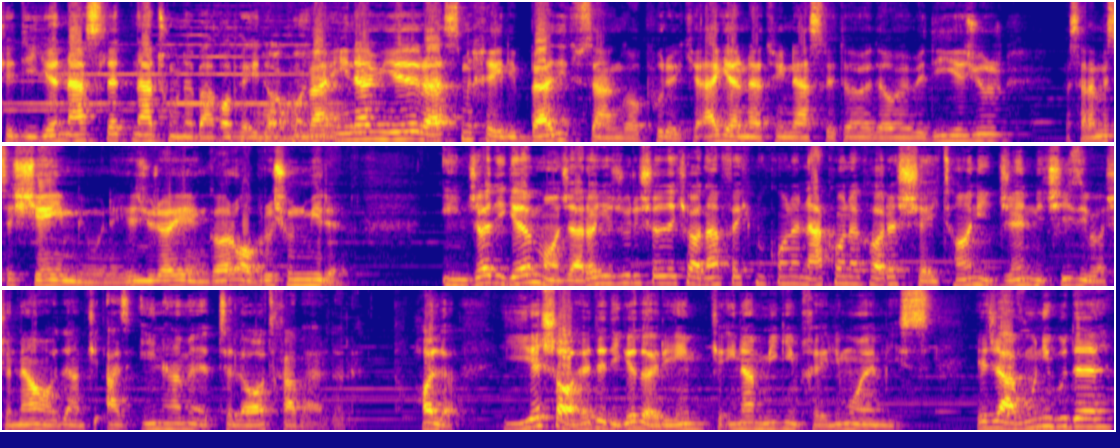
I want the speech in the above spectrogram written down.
که دیگه نسلت نتونه بقا پیدا کنه. و اینم یه رسم خیلی بدی تو سنگاپوره که اگر نتونی نسلتو ادامه بدی یه جور مثلا مثل شیم میمونه یه جورایی انگار آبروشون میره. اینجا دیگه ماجرا یه جوری شده که آدم فکر می‌کنه نکنه کار شیطانی جنی چیزی باشه نه آدم که از این همه اطلاعات خبر داره. حالا یه شاهد دیگه داریم که اینم میگیم خیلی مهم نیست. یه جوونی بوده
